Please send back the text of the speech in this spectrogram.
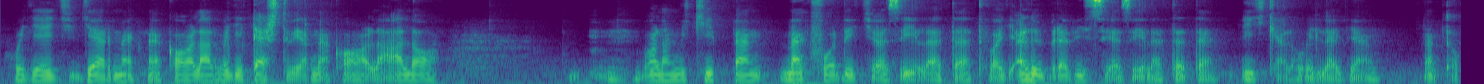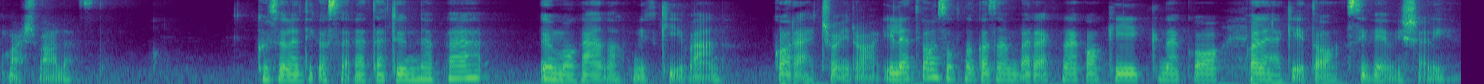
hogy egy gyermeknek a halál, vagy egy testvérnek a halála valamiképpen megfordítja az életet, vagy előbbre viszi az életet, de így kell, hogy legyen. Nem tudok más választ közeledik a szeretet ünnepe, önmagának mit kíván karácsonyra, illetve azoknak az embereknek, akiknek a, a lelkét a szívén viseli.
